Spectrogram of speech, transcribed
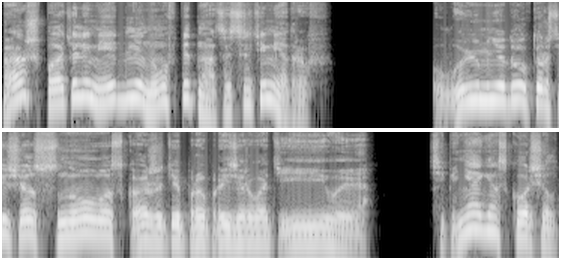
а шпатель имеет длину в 15 сантиметров. «Вы мне, доктор, сейчас снова скажете про презервативы». Сипенягин скорчил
